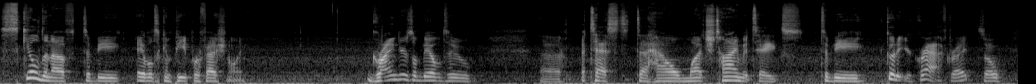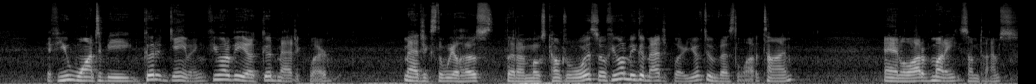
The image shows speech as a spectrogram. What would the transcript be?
skilled enough to be able to compete professionally. Grinders will be able to uh, attest to how much time it takes to be good at your craft, right? So, if you want to be good at gaming, if you want to be a good Magic player, Magic's the wheelhouse that I'm most comfortable with. So, if you want to be a good Magic player, you have to invest a lot of time and a lot of money sometimes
